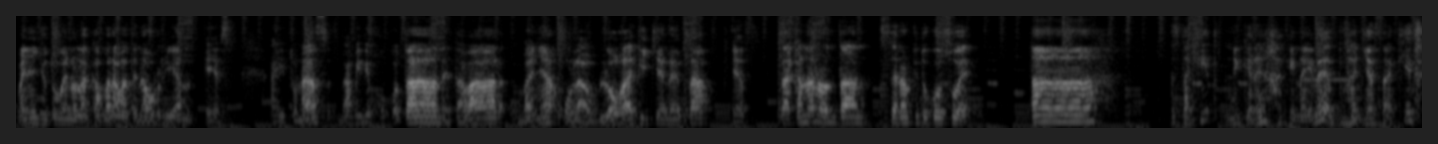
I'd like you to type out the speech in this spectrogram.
baina YouTubeen hola kamera baten aurrian ez. Aitunaz, ba, bideo jokotan, eta bar, baina hola blogak iken eta ez. Eta kanal honetan zer aurkituko zue? Ah, ez dakit, nik ere jakin nahi dut, baina ez dakit.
